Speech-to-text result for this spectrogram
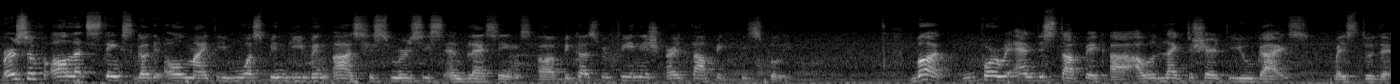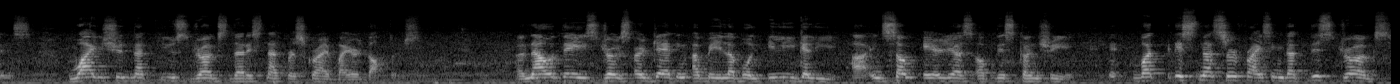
First of all, let's thank God the Almighty who has been giving us His mercies and blessings uh, because we finish our topic peacefully. But before we end this topic, uh, I would like to share to you guys, my students, why you should not use drugs that is not prescribed by your doctors. Uh, nowadays, drugs are getting available illegally uh, in some areas of this country. It, but it is not surprising that these drugs,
